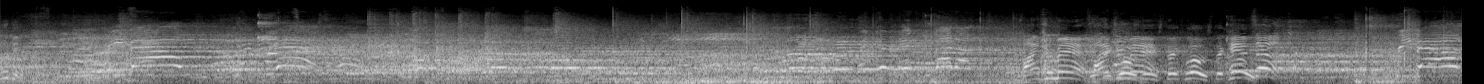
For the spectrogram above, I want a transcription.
Who did? Rebound. Yes. Right there, Nick. You got him. Find your man. Stay Find your close, man. Nick, stay close, stay close. Hands up. Rebound.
